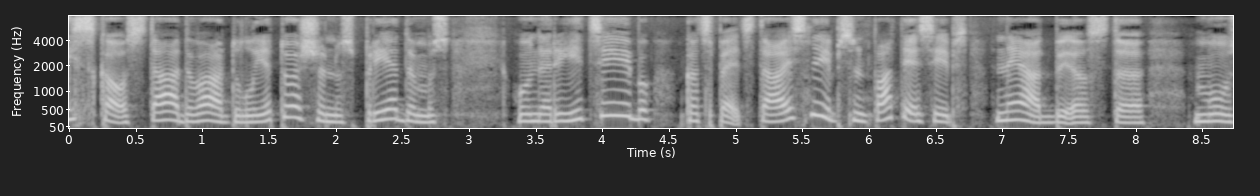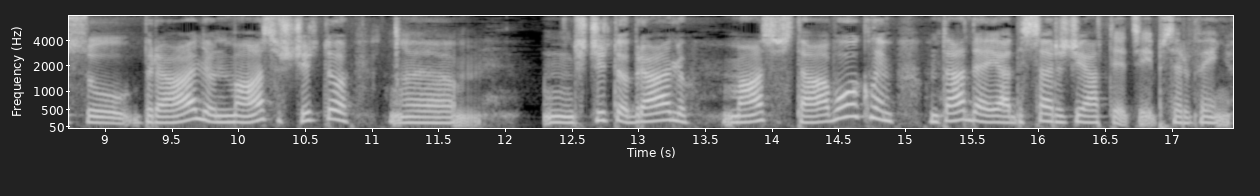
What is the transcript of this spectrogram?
izskaust tādu vārdu lietošanu, spriedumus un rīcību, kas pēc taisnības un patiesības neatbilst uh, mūsu brāļu un māsu šķirto. Mm, šķirto brāļu māsu stāvoklim un tādējādi sarežģīja attiecības ar viņu.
